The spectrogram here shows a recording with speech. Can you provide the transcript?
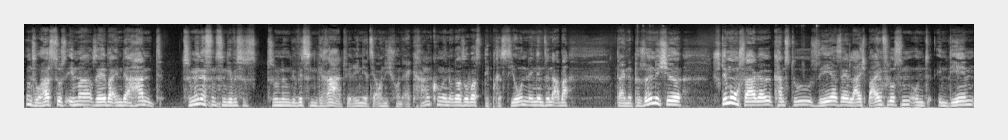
Und so hast du es immer selber in der Hand. Zumindest ein gewisses, zu einem gewissen Grad. Wir reden jetzt ja auch nicht von Erkrankungen oder sowas, Depressionen in dem Sinne, aber deine persönliche Stimmungslage kannst du sehr, sehr leicht beeinflussen und in dem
